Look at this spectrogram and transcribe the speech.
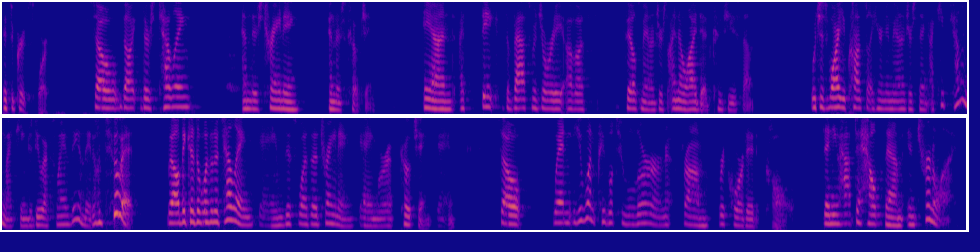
It's a group sport. So the, there's telling and there's training and there's coaching. And I think the vast majority of us sales managers, I know I did, confuse them, which is why you constantly hear new managers saying, I keep telling my team to do X, Y, and Z, and they don't do it. Well, because it wasn't a telling game. This was a training game or a coaching game. So when you want people to learn from recorded calls, then you have to help them internalize.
